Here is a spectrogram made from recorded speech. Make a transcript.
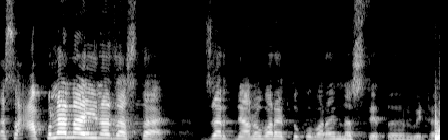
तसा आपला नाईलाज असता. जर ज्ञानोबाराय तुकोबाराय नसते तर विठ्ठल.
